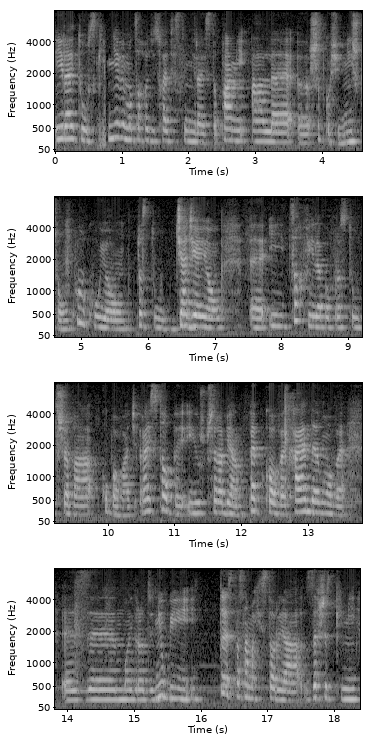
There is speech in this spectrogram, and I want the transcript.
I rajtuski. Nie wiem o co chodzi, słuchajcie, z tymi rajstopami, ale e, szybko się niszczą, kulkują, po prostu dziadzieją e, i co chwilę po prostu trzeba kupować rajstopy i już przerabiałam pepkowe, H&M-owe e, z, moi drodzy, Newbie i to jest ta sama historia ze wszystkimi,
